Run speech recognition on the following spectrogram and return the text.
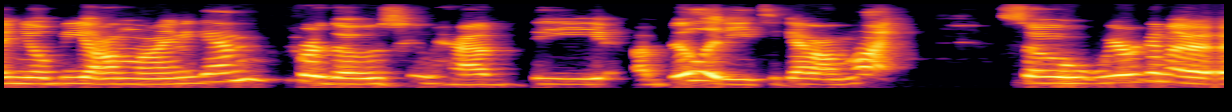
and you'll be online again for those who have the ability to get online. So we're going to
